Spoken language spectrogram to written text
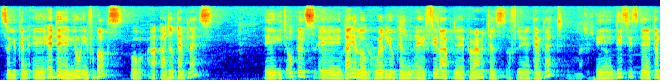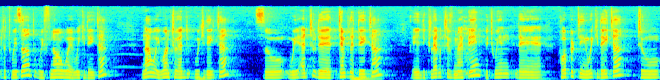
So you can uh, add a new info box or other templates. Uh, it opens a dialog where you can fill up the parameters of the template. This is the template wizard with no Wikidata. Now I want to add Wikidata. So we add to the template data a declarative mapping between the property in Wikidata to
